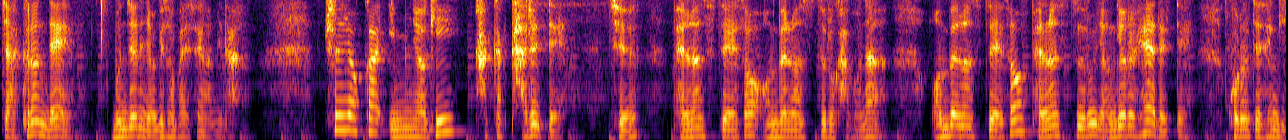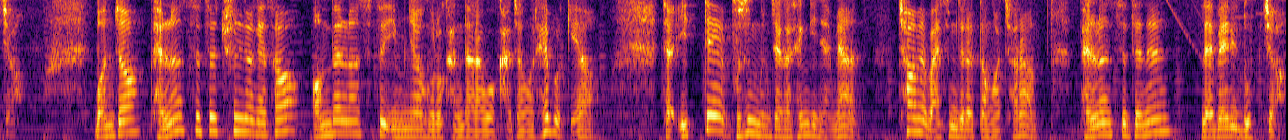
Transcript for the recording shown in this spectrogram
자 그런데 문제는 여기서 발생합니다. 출력과 입력이 각각 다를 때 즉 balanced에서 unbalanced로 가거나 unbalanced에서 balanced로 연결을 해야 될 때 그럴 때 생기죠 먼저 balanced 출력에서 unbalanced 입력으로 간다라고 가정을 해 볼게요 자 이때 무슨 문제가 생기냐면 처음에 말씀드렸던 것처럼 balanced는 레벨이 높죠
